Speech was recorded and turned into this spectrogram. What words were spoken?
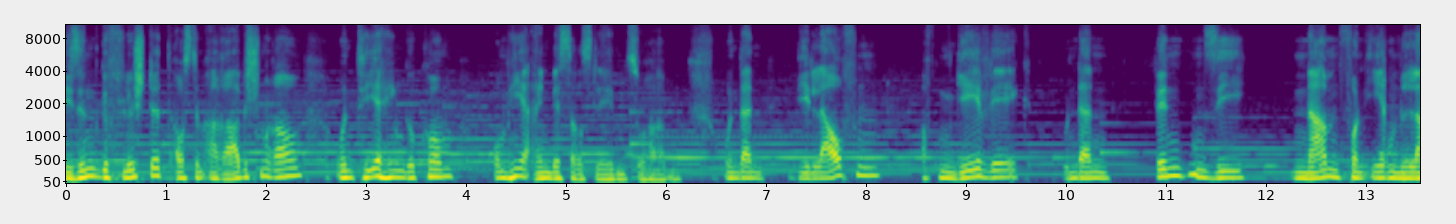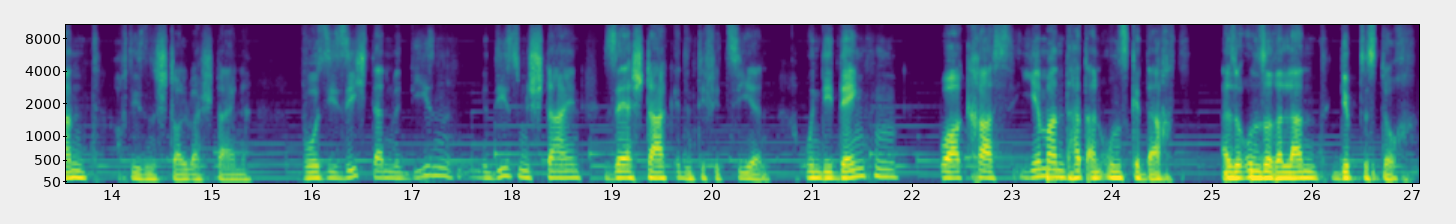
Die sind geflüchtet aus dem arabischen Raum und hier hingekommen, um hier ein besseres Leben zu haben. Und dann, die laufen auf dem Gehweg und dann finden sie Namen von ihrem Land auf diesen Stolpersteine, wo sie sich dann mit, diesen, mit diesem Stein sehr stark identifizieren. Und die denken, boah krass, jemand hat an uns gedacht. Also unser Land gibt es doch.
